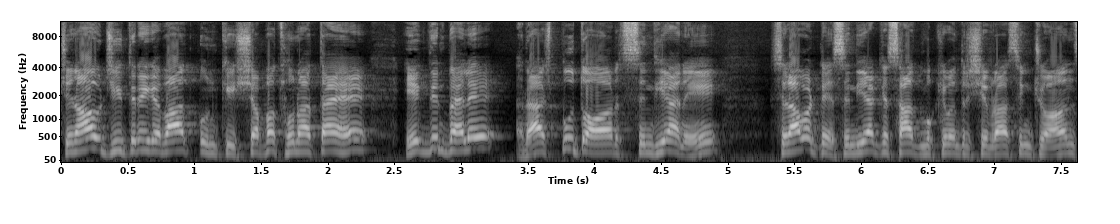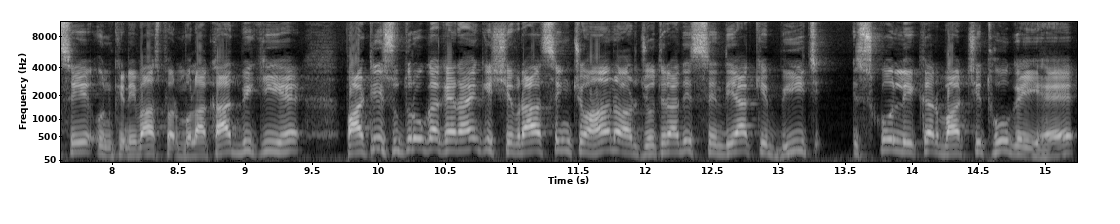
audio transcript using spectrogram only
चुनाव जीतने के बाद उनकी शपथ होना तय है। एक दिन पहले राजपूत और सिंधिया ने सिलावट ने सिंधिया के साथ मुख्यमंत्री शिवराज सिंह चौहान से उनके निवास पर मुलाकात भी की है। पार्टी सूत्रों का कहना है कि शिवराज सिंह चौहान और ज्योतिरादित्य सिंधिया के बीच इसको लेकर बातचीत हो गई है।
